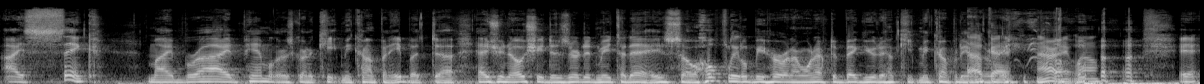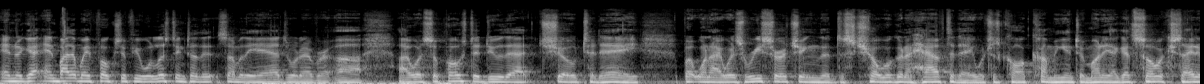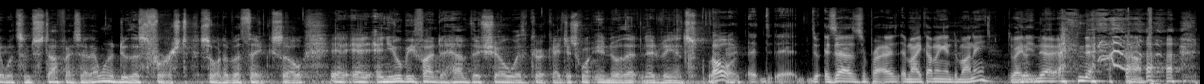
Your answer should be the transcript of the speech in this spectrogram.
I think my bride Pamela is going to keep me company, but uh, as you know, she deserted me today. So hopefully it'll be her, and I won't have to beg you to keep me company. Okay. radio. All right. Well, and, and again, and by the way, folks, if you were listening to the, some of the ads, or whatever, uh, I was supposed to do that show today, but when I was researching the dis- show we're going to have today, which is called "Coming Into Money," I got so excited with some stuff. I said, I want to do this first, sort of a thing. So, and, and, and you'll be fun to have this show with Kirk. I just want you to know that in advance. oh, Okay? d- uh, is that a surprise? Am I coming into money? Do I need? No, no,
